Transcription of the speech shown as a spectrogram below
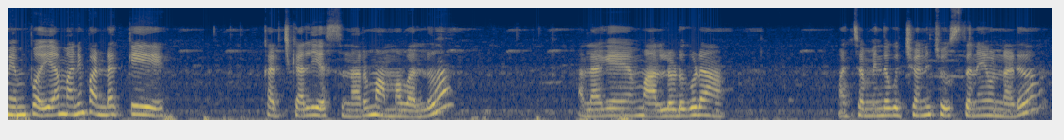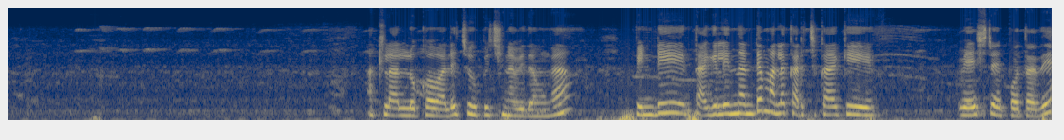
మేము పోయామని పండక్కి కరిచికాయలు చేస్తున్నారు మా అమ్మ వాళ్ళు. అలాగే మా అల్లుడు కూడా మంచం మీద కూర్చొని చూస్తూనే ఉన్నాడు. అట్లా అల్లుకోవాలి చూపించిన విధంగా. పిండి తగిలిందంటే మళ్ళీ కరిచికాయకి వేస్ట్ అయిపోతుంది.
